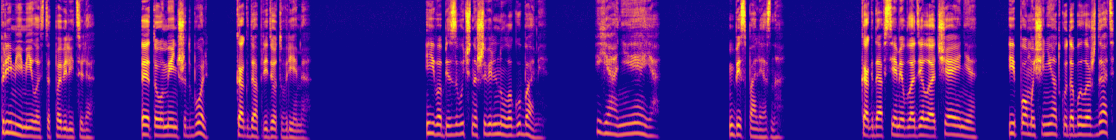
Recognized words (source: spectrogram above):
«Прими милость от повелителя. Это уменьшит боль, когда придет время». Ива беззвучно шевельнула губами. «Я не Эя». Бесполезно. Когда всеми владело отчаяние и помощи неоткуда было ждать,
